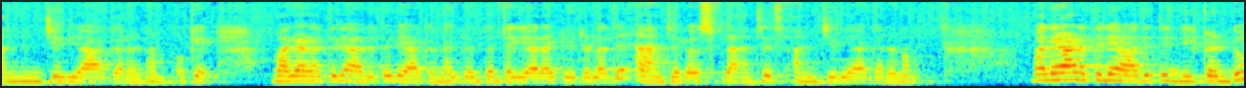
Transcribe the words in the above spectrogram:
അഞ്ച് വ്യാകരണം. ഓക്കെ. മലയാളത്തിലെ ആദ്യത്തെ വ്യാകരണ ഗ്രന്ഥം തയ്യാറാക്കിയിട്ടുള്ളത് ആഞ്ചലോസ് ഫ്രാൻസിസ് അഞ്ച് വ്യാകരണം. മലയാളത്തിലെ ആദ്യത്തെ നിഘണ്ടു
